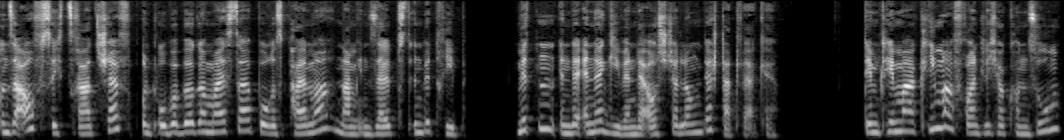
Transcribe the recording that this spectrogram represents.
Unser Aufsichtsratschef und Oberbürgermeister Boris Palmer nahm ihn selbst in Betrieb, mitten in der Energiewendeausstellung der Stadtwerke. Dem Thema klimafreundlicher Konsum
